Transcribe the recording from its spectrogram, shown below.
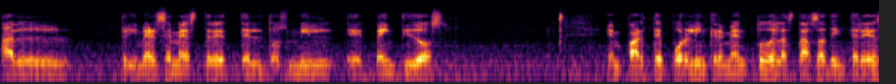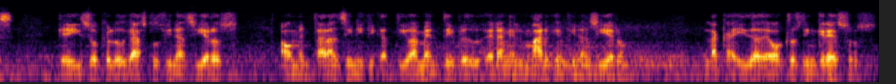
al primer semestre del 2022, en parte por el incremento de las tasas de interés que hizo que los gastos financieros aumentaran significativamente y redujeran el margen financiero, la caída de otros ingresos,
